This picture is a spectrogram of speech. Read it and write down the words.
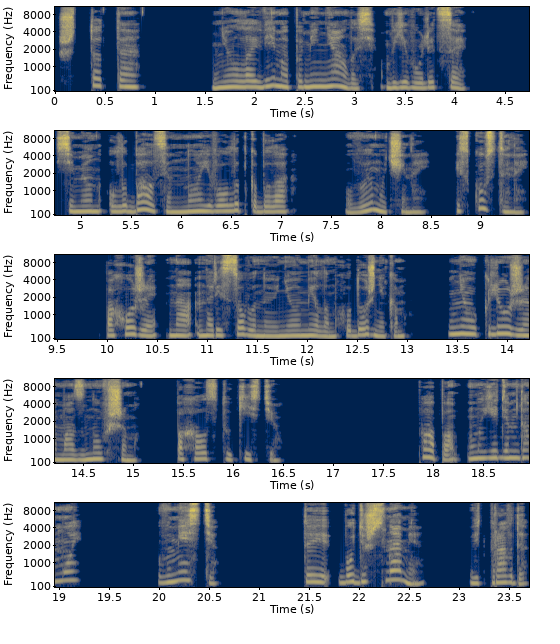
Что-то неуловимо поменялось в его лице. Семён улыбался, но его улыбка была вымученной, искусственной, похожей на нарисованную неумелым художником, неуклюже мазнувшим по холсту кистью. «Папа, мы едем домой? Вместе? Ты будешь с нами? Ведь правда?»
